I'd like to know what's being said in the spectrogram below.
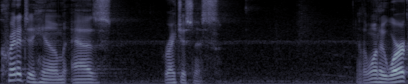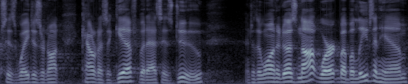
credited to him as righteousness. Now, the one who works, his wages are not counted as a gift, but as his due. And to the one who does not work, but believes in him,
